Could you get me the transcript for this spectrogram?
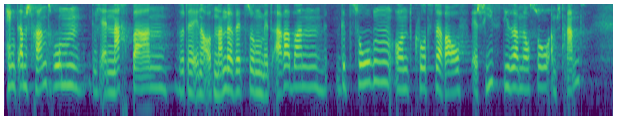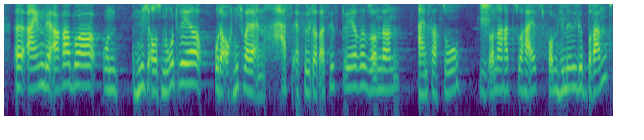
hängt am Strand rum. Durch einen Nachbarn wird er in eine Auseinandersetzung mit Arabern gezogen und kurz darauf erschießt dieser Meursault am Strand einen der Araber und nicht aus Notwehr oder auch nicht, weil er ein hasserfüllter Rassist wäre, sondern einfach so. Die Sonne hat zu heiß vom Himmel gebrannt.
